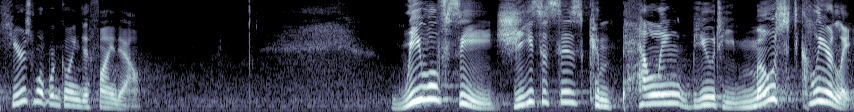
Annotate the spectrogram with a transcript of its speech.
here's what we're going to find out we will see Jesus' compelling beauty most clearly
